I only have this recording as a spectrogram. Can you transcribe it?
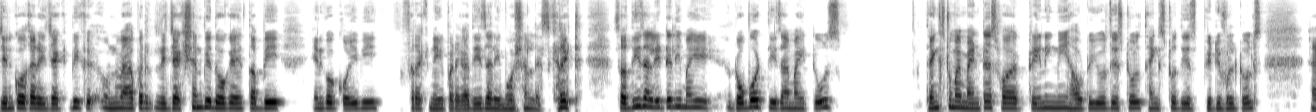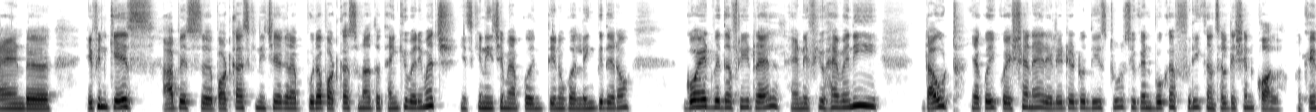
जिनको अगर रिजेक्ट भी उनमें पर रिजेक्शन भी दोगे तब भी इनको कोई भी फ़र्क नहीं पड़ेगा। These are emotionless correct so these are literally my robot these are my tools to my mentors for training me how to use this tool. Thanks to these beautiful tools. And uh, if in case आप इस पॉडकास्ट के नीचे अगर आप पूरा पॉडकास्ट सुना तो थैंक यू वेरी मच इसके नीचे मैं आपको इन तीनों का लिंक भी दे रहा हूँ। Go ahead with the free trial. And if you have any doubt या कोई क्वेश्चन है related to these tools you can book a free consultation call okay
